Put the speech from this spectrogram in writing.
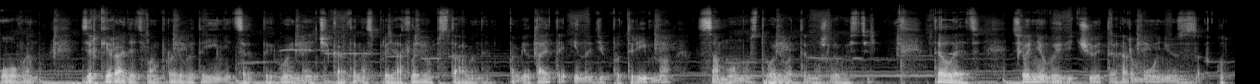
Овен. Зірки радять вам проявити ініціативу і не чекати на сприятливі обставини. Пам'ятайте, іноді потрібно самому створювати можливості. Телець. Сьогодні ви відчуєте гармонію з оточенням,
